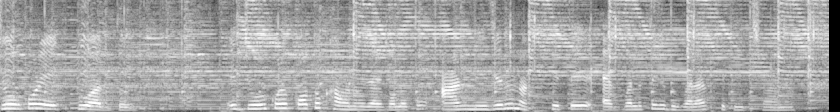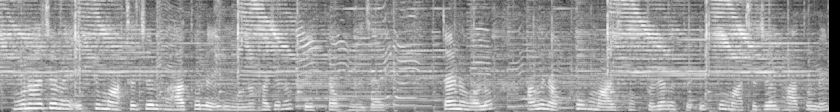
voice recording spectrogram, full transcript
জোর করে একটু আধটু। এই জোর করে কত খাওয়ানো যায় বলো তো? আর নিজেরও না খেতে একবেলা থেকে দুবেলা খেতে ইচ্ছা হয় না। মনে হয় যেন একটু মাছের ঝোল ভাত হলে মনে হয় যেন পেটটা ভরে যায়। তাই না বলো? আমি না খুব মাছ ভক্ত, জানো তো? একটু মাছের ঝোল ভাত হলে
